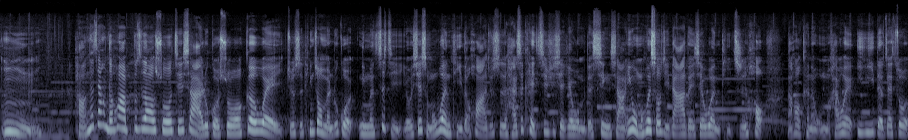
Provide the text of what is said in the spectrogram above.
嗯，好，那这样的话，不知道说接下来如果说各位就是听众们，如果你们自己有一些什么问题的话，就是还是可以继续写给我们的信箱，因为我们会收集大家的一些问题之后，然后可能我们还会一一的在做。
